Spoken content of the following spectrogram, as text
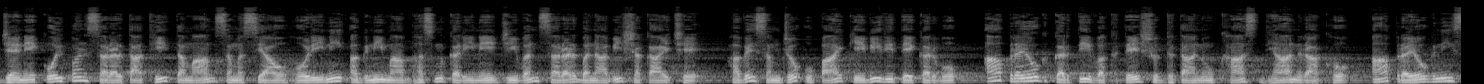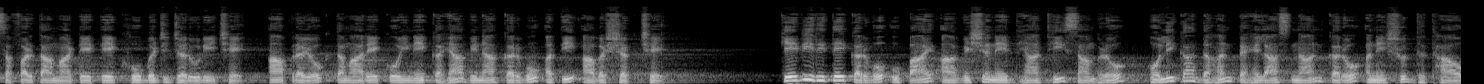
જેને કોઈ પણ સરળતાથી તમામ સમસ્યાઓ હોળીની અગ્નિમાં ભસ્મ કરીને જીવન સરળ બનાવી શકાય છે. હવે સમજો, ઉપાય કેવી રીતે કરવો? આ પ્રયોગ કરતી વખતે શુદ્ધતાનું ખાસ ધ્યાન રાખો. આ પ્રયોગની સફળતા માટે તે ખૂબ જ જરૂરી છે. આ પ્રયોગ તમારે કોઈને કહ્યા વિના કરવું અતિ આવશ્યક છે. કેવી રીતે કરવો ઉપાય આ વિષયને ધ્યાનથી સાંભળો, હોલિકા દહન પહેલા સ્નાન કરો અને શુદ્ધ થાઓ,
